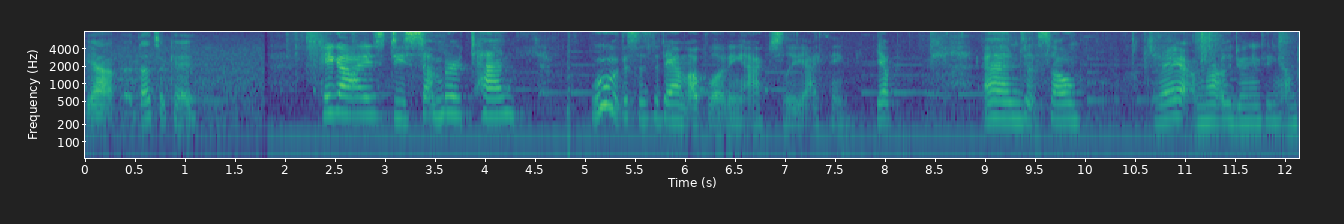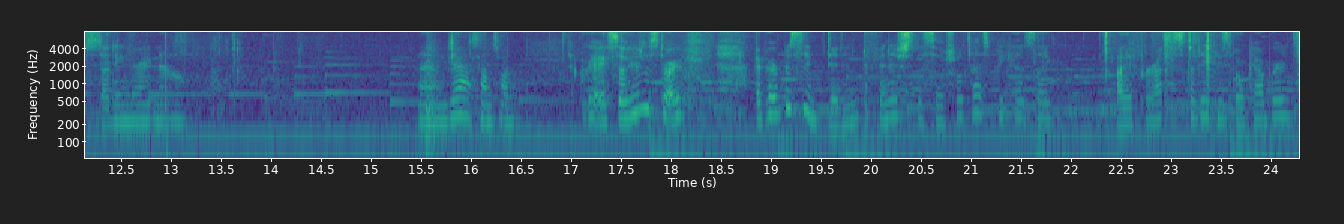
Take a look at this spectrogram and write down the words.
yeah, but that's okay. Hey guys, December 10th. Woo, this is the day I'm uploading actually, I think. Yep. And so today I'm not really doing anything. I'm studying right now. And yeah, sounds fun. Okay, so here's the story. I purposely didn't finish the social test because like I forgot to study these vocab words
